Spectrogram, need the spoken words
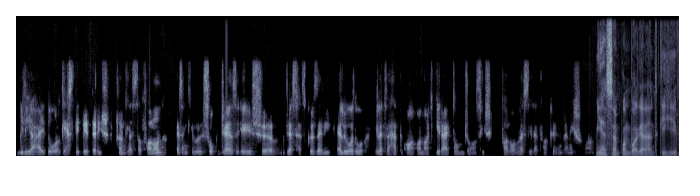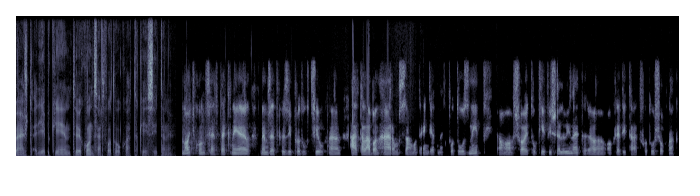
Billy Idol, Geszti Péter is fönt lesz a falon ezen kívül sok jazz és jazzhez közeli előadó, illetve hát a, a nagy király Tom Jones is falon lesz, illetve a könyvben is van. Milyen szempontból jelent kihívást egyébként koncertfotókat készíteni? Nagy koncerteknél, nemzetközi produkcióknál általában három számot engednek fotózni a sajtó képviselőinek, a akreditált fotósoknak,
